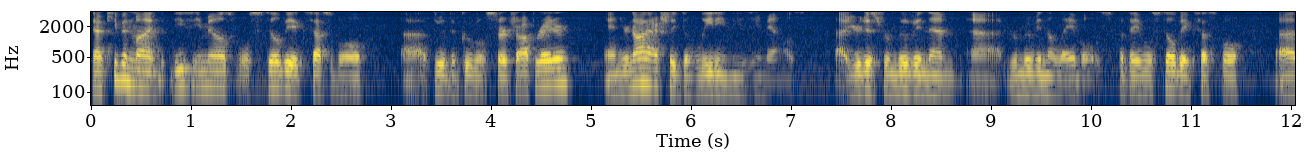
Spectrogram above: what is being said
Now keep in mind, these emails will still be accessible uh, through the Google search operator, and you're not actually deleting these emails. Uh, you're just removing them, uh, removing the labels, but they will still be accessible uh,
